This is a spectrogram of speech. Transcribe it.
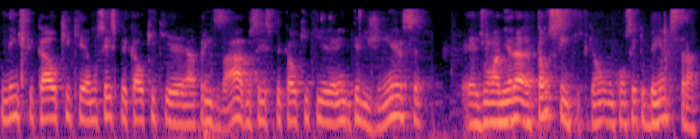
identificar o que, que é, não sei explicar o que, que é aprendizado, não sei explicar o que, que é inteligência é, de uma maneira tão simples, porque é um conceito bem abstrato.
